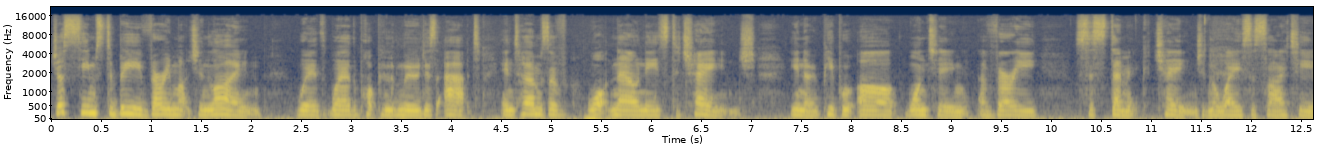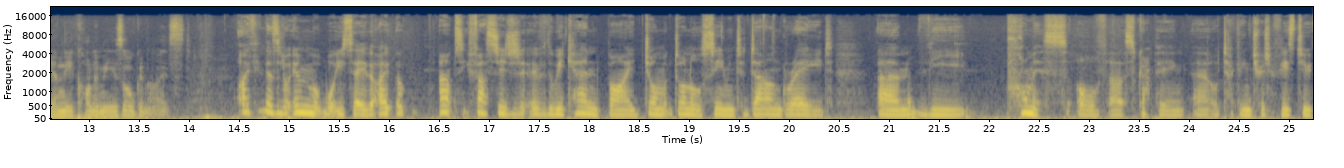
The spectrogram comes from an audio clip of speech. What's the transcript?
just seems to be very much in line with where the popular mood is at in terms of what now needs to change. You know, people are wanting a very systemic change in the way society and the economy is organised. I think there's a lot in what you say, but I uh, absolutely fascinated over the weekend by John McDonnell seeming to downgrade um, the promise of uh, scrapping uh, or tackling tuition fees to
